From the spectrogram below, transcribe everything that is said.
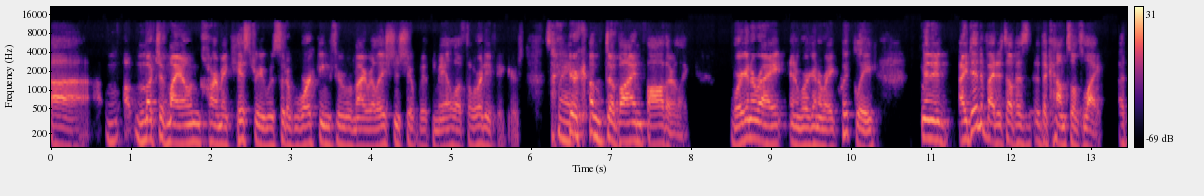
uh, m- much of my own karmic history was sort of working through my relationship with male authority figures. So right. here comes divine father, like, we're going to write and we're going to write quickly. And it identified itself as the Council of Light, a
